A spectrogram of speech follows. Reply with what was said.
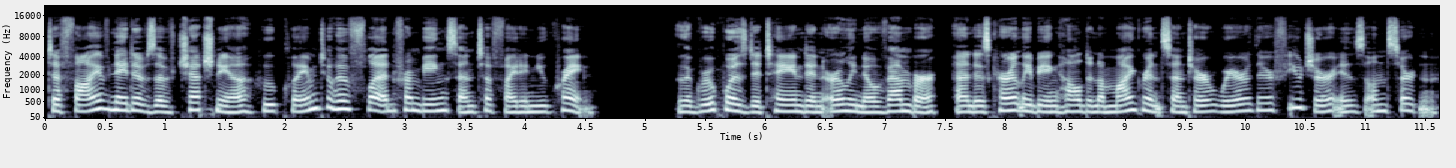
to five natives of Chechnya who claim to have fled from being sent to fight in Ukraine. The group was detained in early November and is currently being held in a migrant center where their future is uncertain.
